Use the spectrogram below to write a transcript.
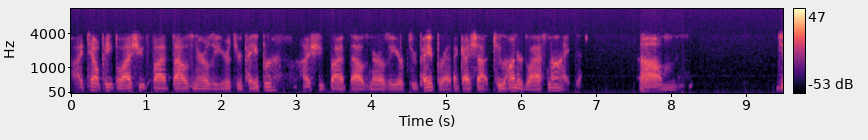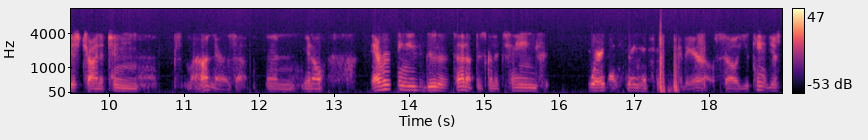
I tell people I shoot 5,000 arrows a year through paper. I shoot 5,000 arrows a year through paper. I think I shot 200 last night. Um, just trying to tune my hunting arrows up. And, you know, everything you do to setup is going to change where that string hits the arrow. So you can't just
